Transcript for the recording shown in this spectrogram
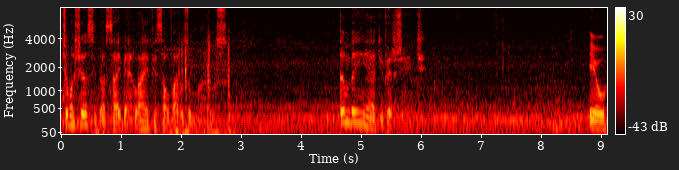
Última chance da Cyberlife salvar os humanos. Também é divergente. Eu.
